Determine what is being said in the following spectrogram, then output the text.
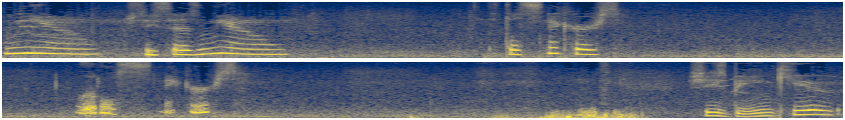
Meow. She says meow. Little Snickers. Little Snickers. She's being cute.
